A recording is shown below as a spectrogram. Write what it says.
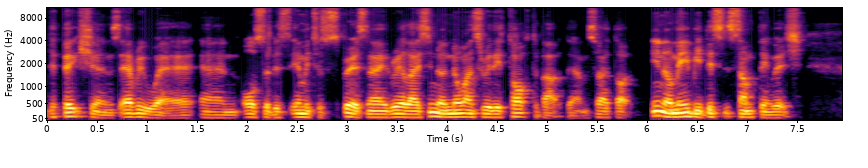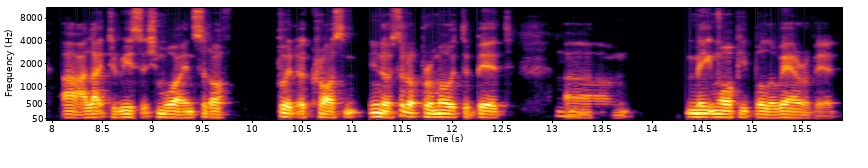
depictions everywhere and also this image of spirits. And I realized, you know, no one's really talked about them. So I thought, you know, maybe this is something which uh, I like to research more and sort of put across, you know, sort of promote a bit, mm-hmm. um, make more people aware of it.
